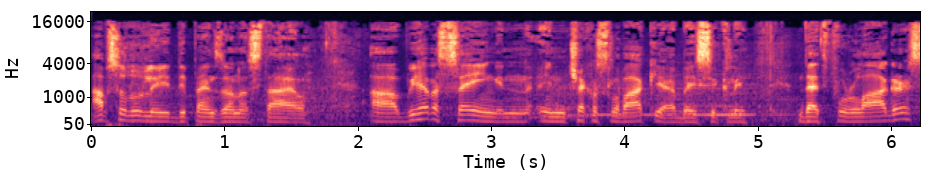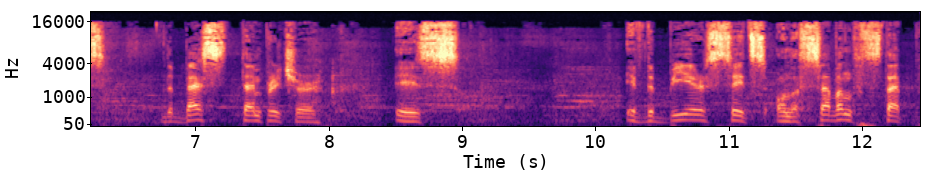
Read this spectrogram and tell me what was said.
Absolutely, it depends on the style. Uh, we have a saying in, in Czechoslovakia, basically, that for lagers, the best temperature is if the beer sits on the seventh step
